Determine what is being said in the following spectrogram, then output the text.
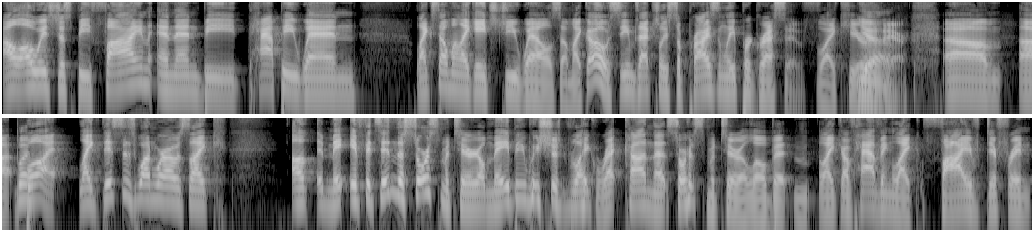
I'll always just be fine and then be happy when like someone like H.G. Wells, I'm like, oh, seems actually surprisingly progressive, like here Yeah. and there. Um, uh, but, But- like this is one where I was like, uh, it may, if it's in the source material, maybe we should like retcon that source material a little bit, like of having like five different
